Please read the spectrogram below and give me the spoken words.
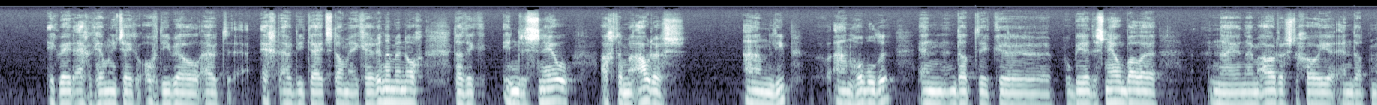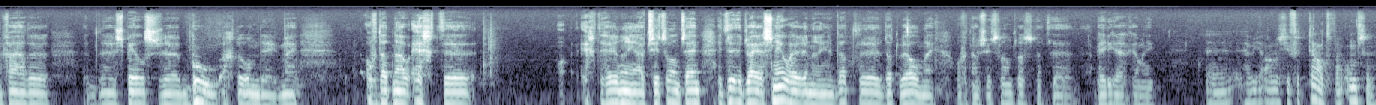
ik weet eigenlijk helemaal niet zeker of die wel uit, echt uit die tijd stammen. Ik herinner me nog dat ik in de sneeuw achter mijn ouders aanliep, aanhobbelde. En dat ik eh, probeerde sneeuwballen naar, naar mijn ouders te gooien... en dat mijn vader de speels eh, boe achterom deed. Maar of dat nou echt, eh echte herinneringen uit Zwitserland zijn... Het, het waren sneeuwherinneringen, dat, dat wel. Maar of het nou Zwitserland was, dat weet ik eigenlijk helemaal niet. Hebben je ouders je verteld waarom ze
